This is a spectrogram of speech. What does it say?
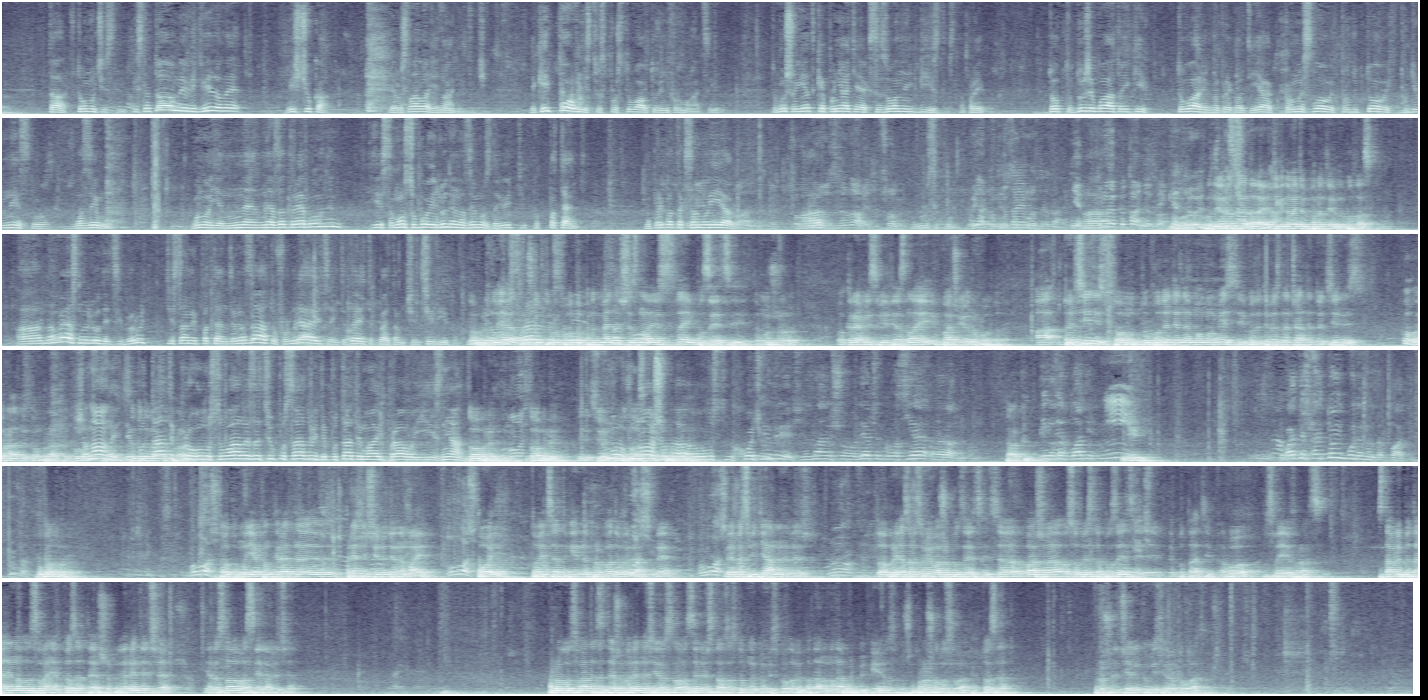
Так, в тому числі. Після того ми відвідали Віщука Ярослава Геннадійовича, який повністю спростував ту інформацію, тому що є таке поняття як сезонний бізнес, наприклад. Тобто дуже багато яких товарів, наприклад, як промислових, продуктових, будівництво на зиму, воно є не, не і само собою люди на зиму здають ті п- Наприклад, так само і яро. Що А- вони розглядають? Одну секунду. Ну як вони Розглядаємо, розглядають? розглядаємо. Ні, ну друге питання зараз. Вони розглядають, тільки давайте оперативно, будь ласка. А на весну люди ці беруть ті самі патенти назад, оформляються і т.д. і т.п. там, чи, чи літо. Добре, ну я трошки ту роботу заслуги. знаю з своєї позиції, тому що окремий звіт я знаю і бачу його роботу. А доцільність в тому, то будете на моєму місці і будете визначати доцільність, кого радником брати. кого Шановний, брати. Це буде депутати ваше право. проголосували за цю посаду і депутати мають право її зняти. Добре, добре. Тому будь ласка. вношу на голос... хочу. Олексій Андрійович, я знаю, що Левченко у вас є е, радником. Так. Він на зарплаті? Ні. Давайте ж хай той буде на зарплаті. Що? Хто той? Волошин. Хто? Ну є конкретне прізвище людина має. Волошин. Той. Той це таки не проходив варіант. Не. Ви ж освітянин, ви ж. Ну, Добре, я зрозумів вашу позицію. Це ваша особиста позиція як депутатів або своєї фракції. Ставлю питання на голосування. Хто за те, щоб Яриндича Ярослава Васильовича проголосувати за те, щоб Яриндич Ярослав Васильович став заступником міського голови по даному напрямку, який я озвучив. Прошу голосувати. Хто за? Лічильну комісію рахувати.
